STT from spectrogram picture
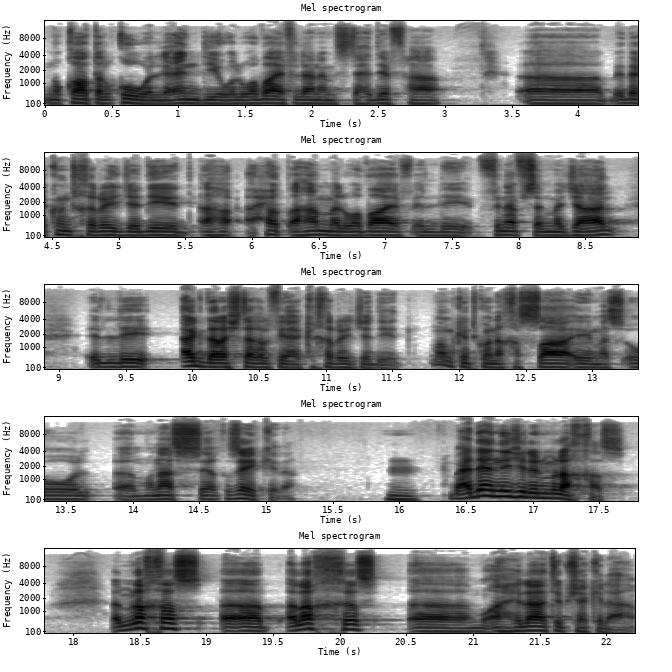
نقاط القوة اللي عندي والوظائف اللي أنا مستهدفها. آه، إذا كنت خريج جديد أه- أحط أهم الوظائف اللي في نفس المجال اللي أقدر أشتغل فيها كخريج جديد. ممكن تكون أخصائي مسؤول آه، منسق زي كذا. بعدين نجي للملخص. الملخص ألخص مؤهلاتي بشكل عام.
